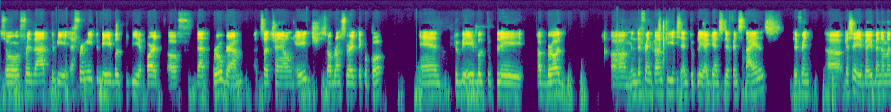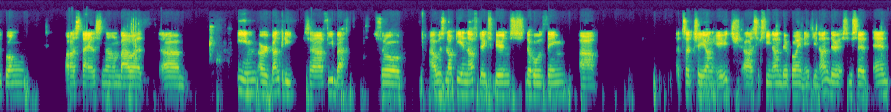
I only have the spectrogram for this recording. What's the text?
So for that to be, for me to be able to be a part of that program at such a young age, sobrang swerte ko po. And to be able to play abroad um, in different countries and to play against different styles, different, uh, kasi iba-iba naman po ang uh, styles ng bawat um, team or country sa FIBA. So I was lucky enough to experience the whole thing uh, at such a young age, uh, 16 under po and 18 under, as you said. And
